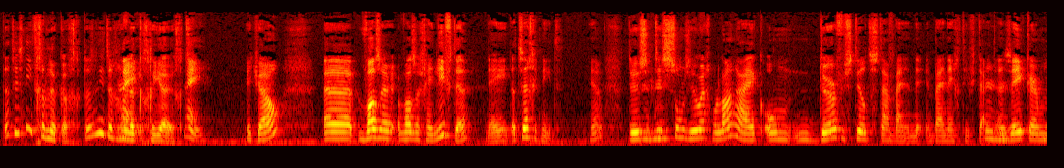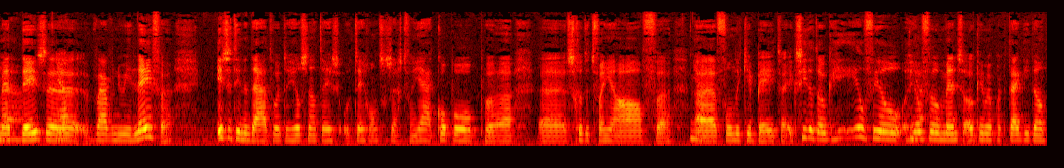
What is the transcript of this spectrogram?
Dat is niet gelukkig. Dat is niet een Nee. gelukkige jeugd. Nee. Weet je wel? Eh, was, er, was er geen liefde? Nee, dat zeg ik niet. Ja? Dus het Mhm. is soms heel erg belangrijk om durven stil te staan bij, bij negativiteit. Mhm. En zeker met Ja. deze, Ja. waar we nu in leven, is het inderdaad, wordt er heel snel tegen, tegen ons gezegd van ja, kop op, eh, eh, schud het van je af, eh Ja. eh, volgende keer beter. Ik zie dat ook heel veel, heel Ja. veel mensen, ook in mijn praktijk, die dan,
